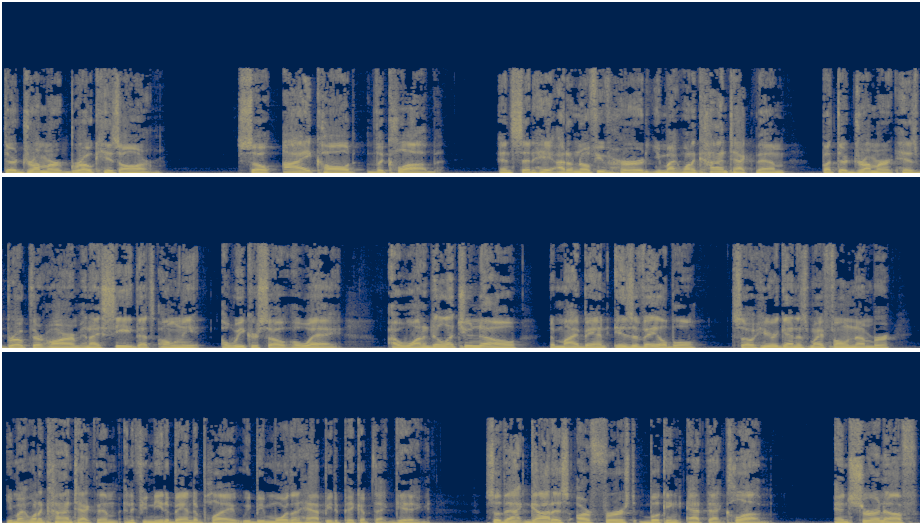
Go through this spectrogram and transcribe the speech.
their drummer broke his arm. So I called the club and said, Hey, I don't know if you've heard, you might want to contact them, but their drummer has broke their arm, and I see that's only a week or so away. I wanted to let you know that my band is available. So here again is my phone number. You might want to contact them, and if you need a band to play, we'd be more than happy to pick up that gig. So that got us our first booking at that club. And sure enough,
